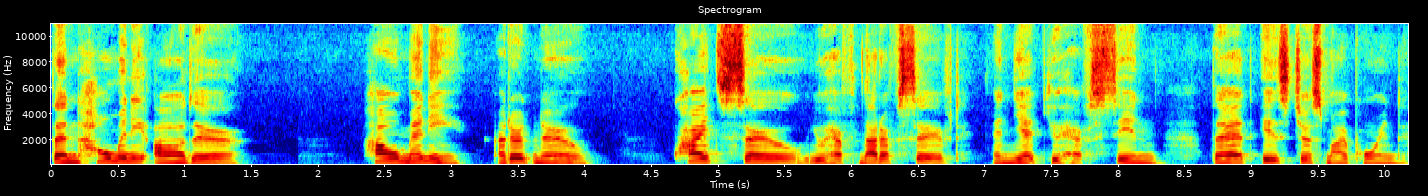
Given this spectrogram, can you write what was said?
Then how many are there? How many? I don't know. Quite so, you have not observed, and yet you have seen that is just my point.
